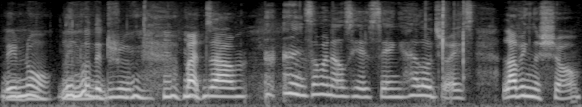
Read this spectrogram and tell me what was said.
they know. They know the truth. But um, someone else here is saying hello joyce. Loving the show.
